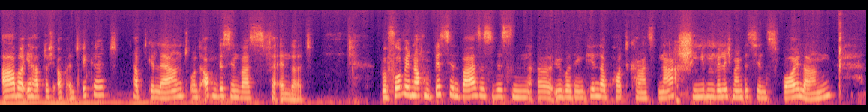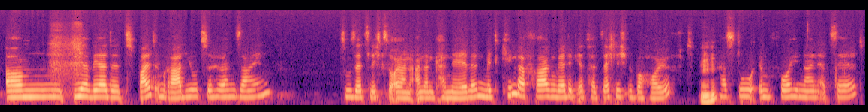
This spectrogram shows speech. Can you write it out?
aber ihr habt euch auch entwickelt, habt gelernt und auch ein bisschen was verändert. Bevor wir noch ein bisschen Basiswissen äh, über den Kinderpodcast nachschieben, will ich mal ein bisschen spoilern. Ähm, ihr werdet bald im Radio zu hören sein, zusätzlich zu euren anderen Kanälen. Mit Kinderfragen werdet ihr tatsächlich überhäuft, mhm. hast du im Vorhinein erzählt.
